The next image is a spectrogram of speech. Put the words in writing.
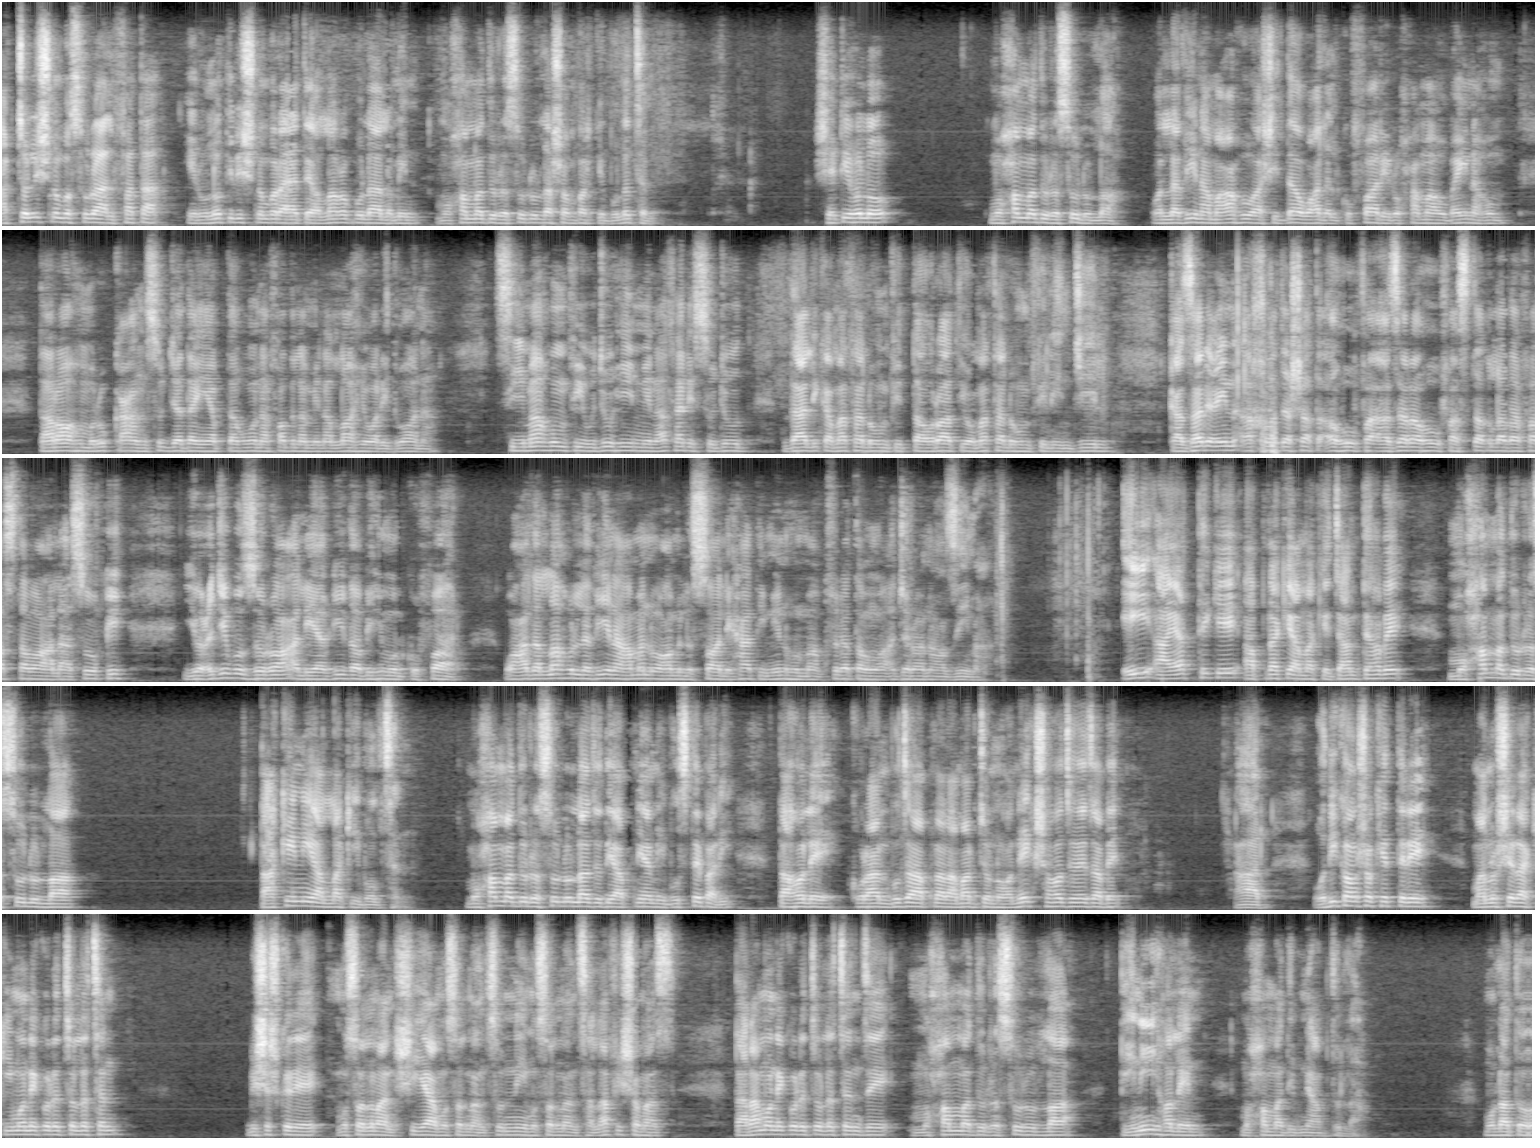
আটচল্লিশ নম্বর সুরা আলফাতা, এর উনতিরিশ নম্বর আয়াতে আল্লাহ রব্বুল্লা আলমিন মোহাম্মদুর রসুল্লাহ সম্পর্কে বলেছেন, সেটি হল মোহাম্মদুর রসুল্লাহ والذين معه أشداء على الكفار رحماء بينهم تراهم ركعا سجدا يبتغون فضلا من الله ورضوانا. سيماهم في وجوههم من أثر السجود ذلك مثلهم في التوراة ومثلهم في الإنجيل. كزرع أخرج شطأه فآزره فاستغلظ فاستوى على سوقه. يعجب الزراع ليغيظ بهم الكفار. وعد الله الذين آمنوا وعملوا الصالحات منهم مغفرة وأجرا عظيما. এই আয়াত থেকে আপনাকে আমাকে জানতে হবে, মোহাম্মদুর রসুল্লাহ তাকে নিয়ে আল্লাহ কি বলছেন? মোহাম্মদুর রসুল্লাহ যদি আপনি আমি বুঝতে পারি, তাহলে কোরআন বোঝা আপনার আমার জন্য অনেক সহজ হয়ে যাবে। আর অধিকাংশ ক্ষেত্রে মানুষেরা কি মনে করে চলেছেন? বিশেষ করে মুসলমান শিয়া, মুসলমান সুন্নি, মুসলমান সালাফি সমাজ তারা মনে করে চলেছেন যে মোহাম্মদুর রসুল্লাহ তিনিই হলেন মোহাম্মদ ইবনে আবদুল্লাহ। মূলত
